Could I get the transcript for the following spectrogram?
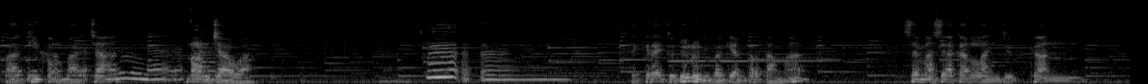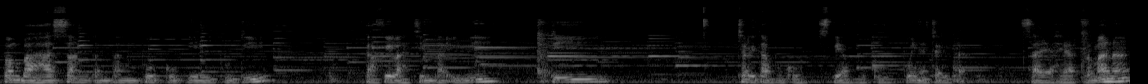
bagi pembaca non Jawa. Saya kira itu dulu di bagian pertama. Saya masih akan lanjutkan pembahasan tentang buku Kiai Budi Kafilah Cinta ini di cerita buku. Setiap buku punya cerita. Saya Hayat Permana.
